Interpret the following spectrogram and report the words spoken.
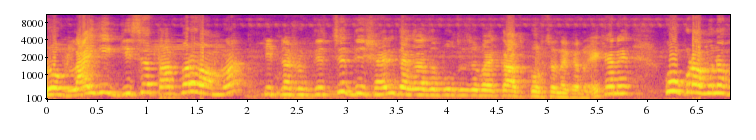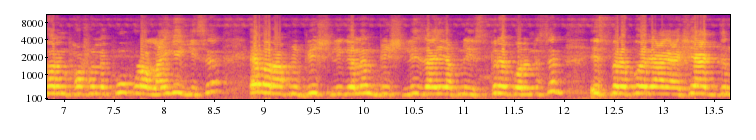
রোগ লাগি গিছে, তারপরেও আমরা কীটনাশক দিচ্ছি, দিয়ে সারি দেখা যাচ্ছে বলতেছে ভাই কাজ করছে না কেন? এখানে কুকুড়া মনে করেন ফসলে কুকুড়া লাগিয়ে গিছে, এবার আপনি বিষ লি গেলেন, বিষ লি যাই আপনি স্প্রে করে নিয়েছেন স্প্রে করে আয় আসে একদিন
